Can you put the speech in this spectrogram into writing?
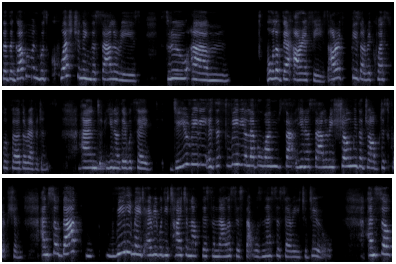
that the government was questioning the salaries through um, all of their RFEs. RFEs are requests for further evidence. And, you know, they would say, do you really, is this really a level one, you know, salary? Show me the job description. And so that really made everybody tighten up this analysis that was necessary to do. And so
